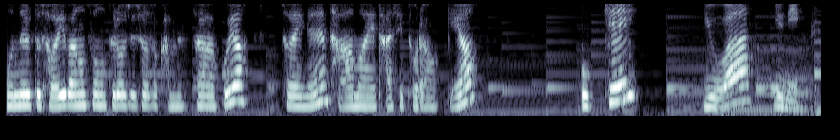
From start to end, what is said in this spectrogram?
오늘도 저희 방송 들어주셔서 감사하고요. 저희는 다음 화에 다시 돌아올게요. 오케이? You are unique.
